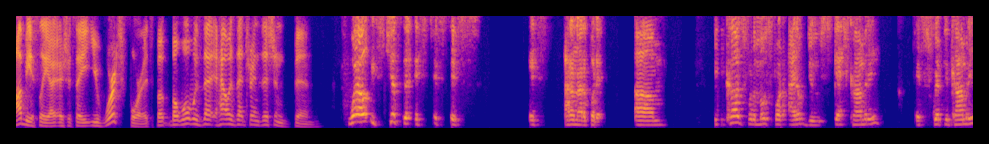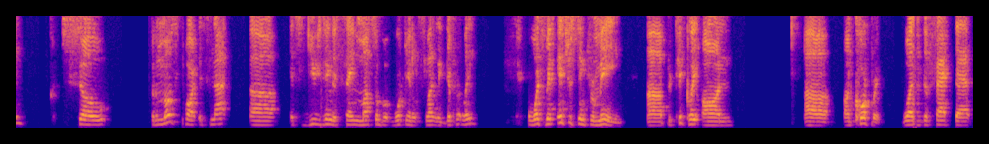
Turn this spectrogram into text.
obviously, I, should say you've worked for it, but but what was that? How has that transition been? Well, it's just that it's it's it's it's I don't know how to put it. Um, because for the most part, I don't do sketch comedy. It's scripted comedy. So for the most part, it's not uh, it's using the same muscle but working slightly differently. What's been interesting for me, uh, particularly on uh, on corporate, was the fact that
